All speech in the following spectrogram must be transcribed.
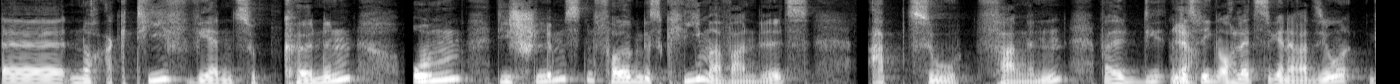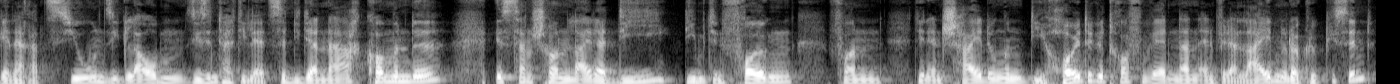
äh, noch aktiv werden zu können, um die schlimmsten Folgen des Klimawandels abzufangen, weil die Ja. deswegen auch letzte Generation Generation, sie glauben, sie sind halt die letzte, die danach kommende ist dann schon leider die, die mit den Folgen von den Entscheidungen, die heute getroffen werden, dann entweder leiden oder glücklich sind.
